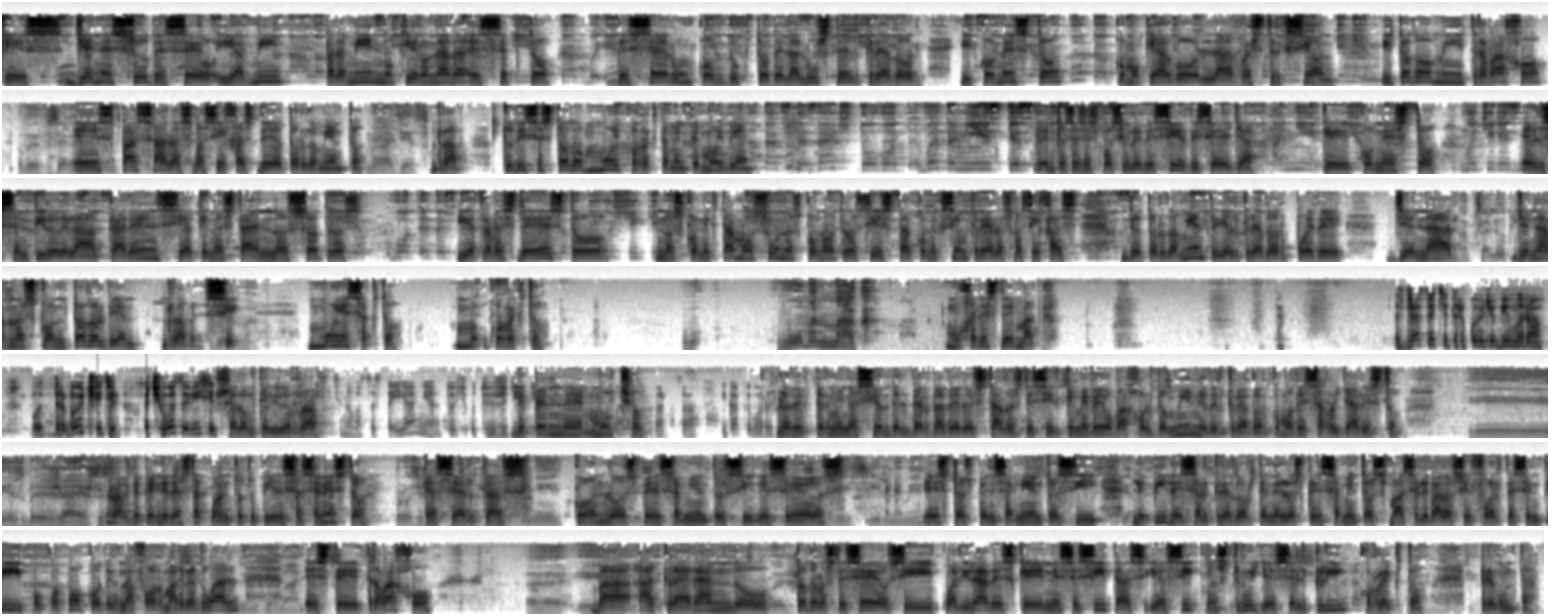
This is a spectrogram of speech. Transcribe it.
que llene su deseo y a mí, para mí no quiero nada excepto de ser un conducto de la luz del Creador y con esto como que hago la restricción y todo mi trabajo es pasa a las vasijas de otorgamiento. Rab, tú dices todo muy correctamente, muy bien. Entonces es posible decir, dice ella, que con esto el sentido de la carencia que no está en nosotros y a través de esto nos conectamos unos con otros y esta conexión crea las vasijas de otorgamiento y el Creador puede llenar, llenarnos con todo el bien. Sí, muy exacto, correcto. Woman Mac. Mujeres de Mac. Здравствуйте, дорогой любимый Рав. Дорогой учитель, от чего зависит Shalom, querido Rav. Depende mucho la determinación del verdadero estado, es decir, que me veo bajo el dominio del Creador. ¿Cómo desarrollar esto? Rav, depende de hasta cuánto tú piensas en esto. Te acercas con los pensamientos y deseos estos pensamientos y le pides al Creador tener los pensamientos más elevados y fuertes en ti, poco a poco, de una forma gradual, este trabajo va aclarando todos los deseos y cualidades que necesitas y así construyes el cli correcto. Pregunta.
